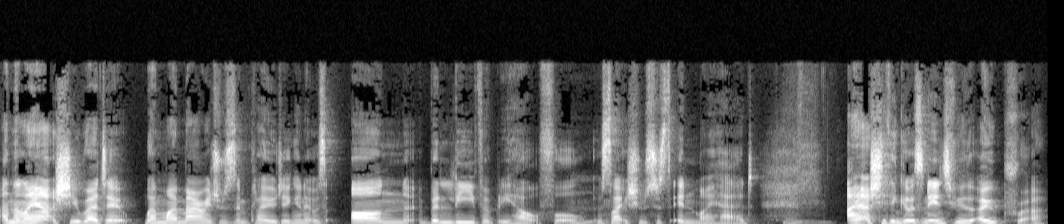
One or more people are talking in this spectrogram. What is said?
And then I actually read it when my marriage was imploding and it was unbelievably helpful. Mm. It was like she was just in my head. Mm. I actually think it was an interview with Oprah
